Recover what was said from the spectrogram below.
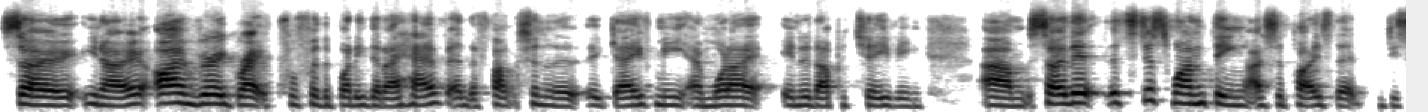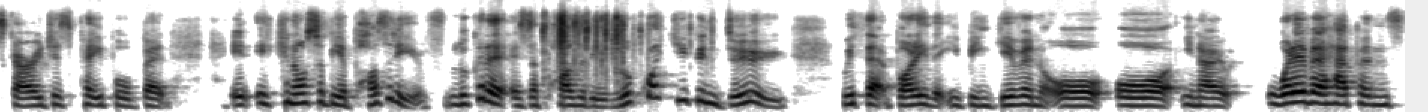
So you know, I'm very grateful for the body that I have and the function that it gave me and what I ended up achieving. Um, so that, that's just one thing, I suppose, that discourages people, but it, it can also be a positive. Look at it as a positive. Look what you can do with that body that you've been given, or, or you know, whatever happens,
